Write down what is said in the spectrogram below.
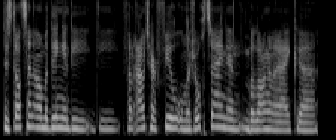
Dus dat zijn allemaal dingen die, die van oudsher veel onderzocht zijn en belangrijke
